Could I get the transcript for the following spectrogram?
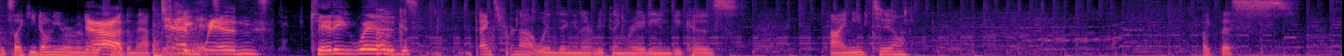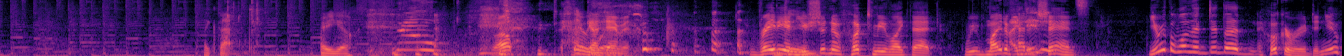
It's like you don't even remember what ah, part of the map you're damn it. Kitty wins. Kitty wins. Oh, good. Thanks for not winding and everything, Radian, because I need to. Like this. Like that. There you go. No. Well, There we god go. damn it. Radian, you shouldn't have hooked me like that. We might have had a chance. You were the one that did the hookaroo, didn't you?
